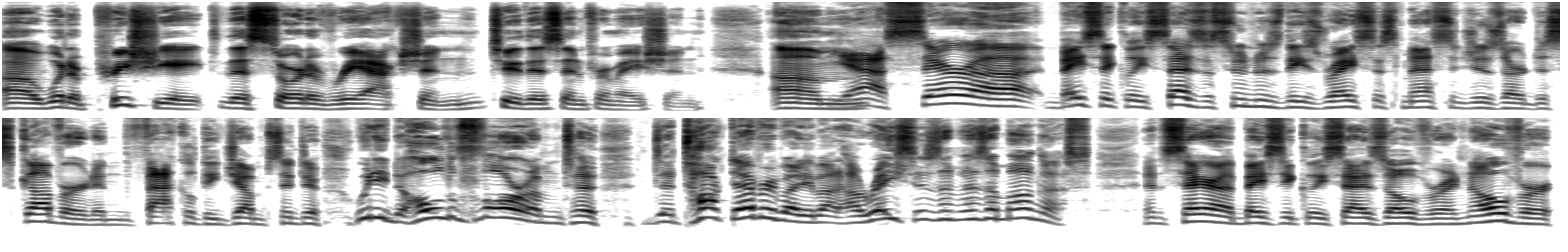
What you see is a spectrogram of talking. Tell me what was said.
uh, would appreciate this sort of reaction to this information. Um, yeah, Sarah basically says as soon as these racist messages are discovered, and the faculty jumps into, we need to hold a forum to to talk to everybody about how racism is among us, and Sarah basically says over and over,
